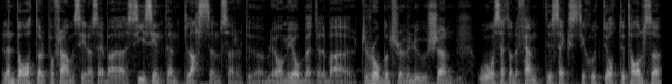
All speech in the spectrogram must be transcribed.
eller en dator på framsidan och säger bara sis inte en lassen så att du blir av med jobbet eller bara the robot revolution oavsett om det är 50, 60, 70, 80-tal så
